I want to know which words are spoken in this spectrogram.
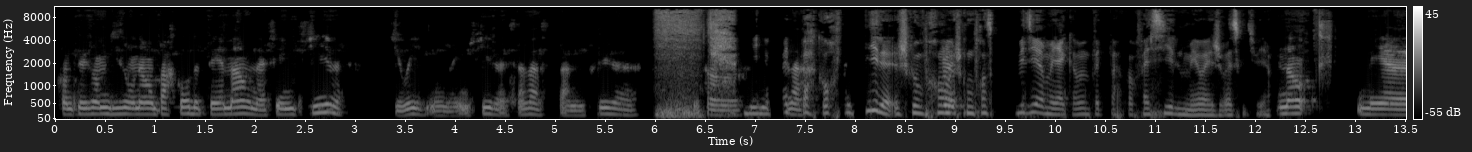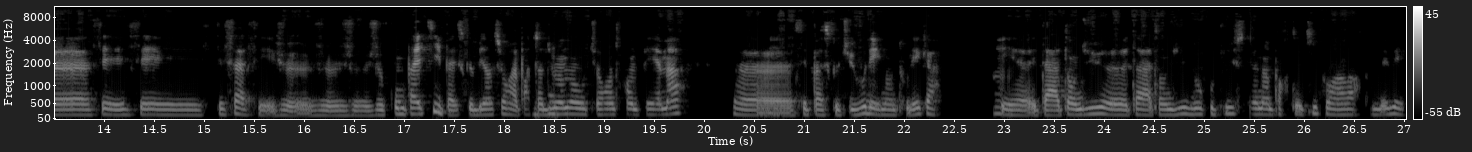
quand les gens me disent on est en parcours de PMA, on a fait une FIV, je dis oui, on a une FIV, ça va, c'est pas non plus, euh, Mais il n'y a pas de voilà. parcours facile. Je comprends, Ouais. je comprends ce que tu veux dire, mais il n'y a quand même pas de parcours facile. Mais ouais, je vois ce que tu veux dire. Non, mais euh, c'est ça, c'est je, je je je compatis parce que bien sûr à partir du moment où tu rentres en PMA, euh, c'est pas ce que tu voulais dans tous les cas. Mm. Et euh, t'as attendu euh, t'as attendu beaucoup plus que n'importe qui pour avoir ton bébé.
